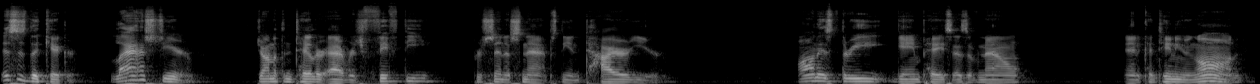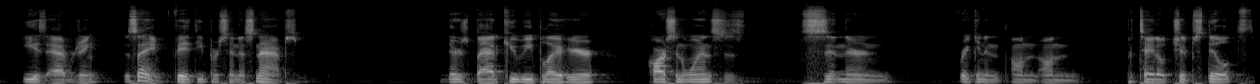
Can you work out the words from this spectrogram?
This is the kicker. Last year, Jonathan Taylor averaged 50% of snaps the entire year. On his three game pace as of now, and continuing on, he is averaging the same 50% of snaps. There's bad QB play here. Carson Wentz is sitting there and freaking in, on on potato chip stilts.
